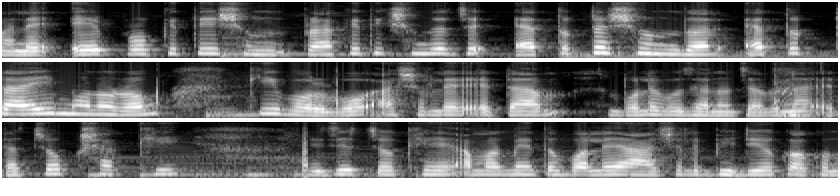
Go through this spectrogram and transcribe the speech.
মানে এর প্রকৃতি প্রাকৃতিক সৌন্দর্য এতটা সুন্দর, এতটাই মনোরম, কি বলব? আসলে এটা বলে বোঝানো যাবে না। এটা চোখ সাক্ষী, নিজের চোখে। আমার মেয়ে তো বলে আসলে ভিডিও কখন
